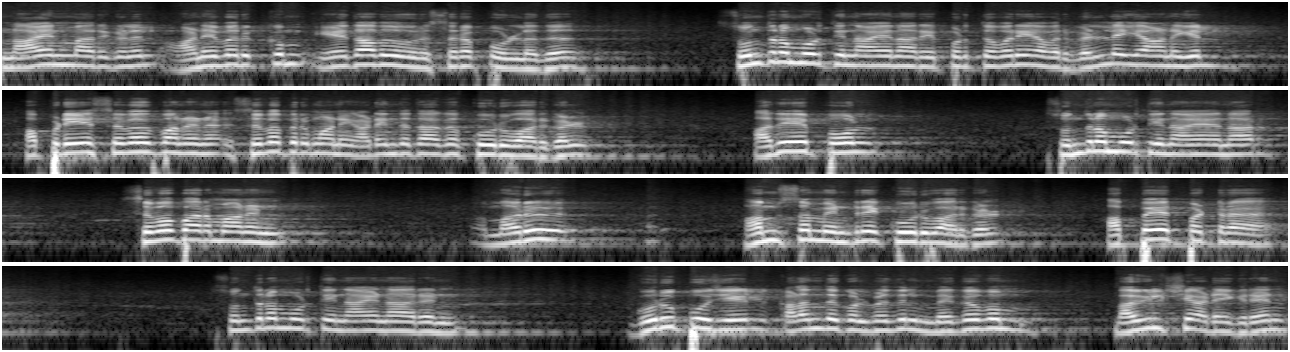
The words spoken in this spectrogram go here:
நாயன்மார்களில் அனைவருக்கும் ஏதாவது ஒரு சிறப்பு உள்ளது. சுந்தரமூர்த்தி நாயனாரை பொறுத்தவரை அவர் வெள்ளை யானையில் அப்படியே சிவபெருமான சிவபெருமானை அடைந்ததாக கூறுவார்கள். அதேபோல் சுந்தரமூர்த்தி நாயனார் சிவபெருமானின் மறு அம்சம் என்றே கூறுவார்கள். அப்பேற்பட்ட சுந்தரமூர்த்தி நாயனாரின் குரு பூஜையில் கலந்து கொள்வதில் மிகவும் மகிழ்ச்சி அடைகிறேன்.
